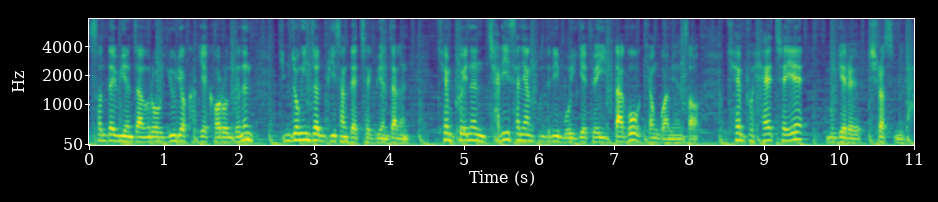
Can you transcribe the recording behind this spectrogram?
선대위원장으로 유력하게 거론되는 김종인 전 비상대책위원장은 캠프에는 자리 사냥꾼들이 모이게 돼 있다고 경고하면서 캠프 해체에 무게를 실었습니다.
